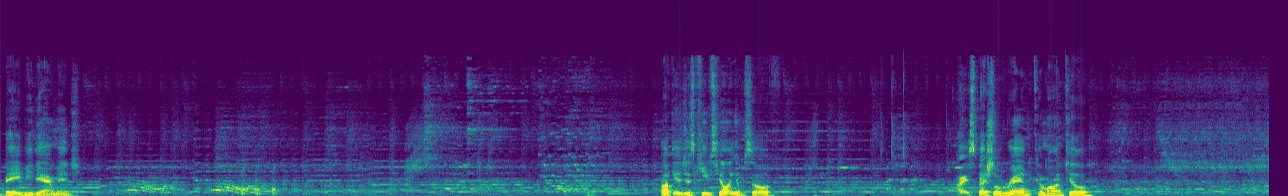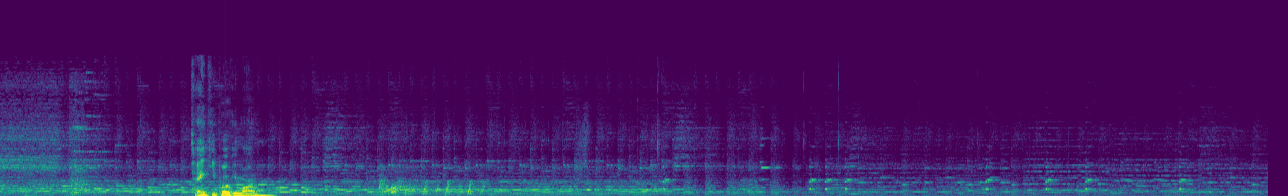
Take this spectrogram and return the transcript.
Baby damage. Palkia just keeps healing himself. Alright, Spacial Rend. Come on, kill. Tanky Pokemon.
